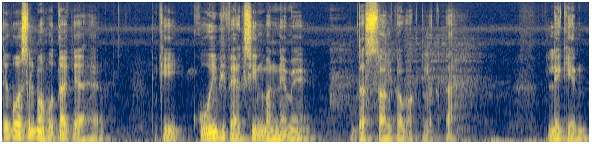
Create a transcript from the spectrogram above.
देखो, असल में होता क्या है कि कोई भी वैक्सीन बनने में दस साल का वक्त लगता है। लेकिन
